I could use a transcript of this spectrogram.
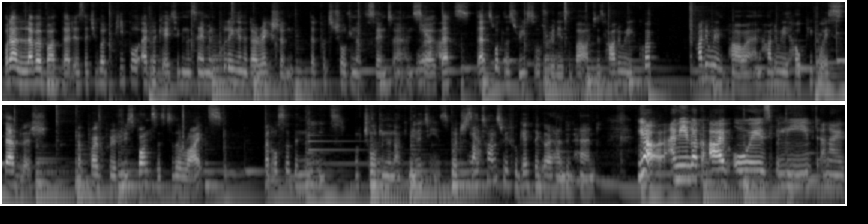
what I love about that is that you've got people advocating in the same and pulling in a direction that puts children at the center. And so Yeah. that's that's what this resource really is about: is how do we equip, how do we empower, and how do we help people establish appropriate responses to the rights, but also the needs of children in our communities, which sometimes we forget they go hand in hand. Yeah, I mean, look, I've always believed, and I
